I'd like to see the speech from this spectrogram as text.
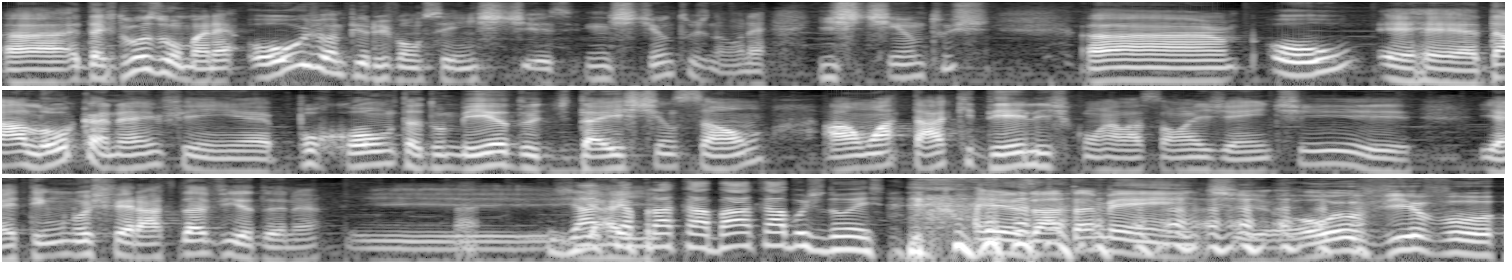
Ah, das duas, uma, né? Ou os vampiros vão ser insti- instintos, não, né? Extintos. ah, ou é, da louca, né? Enfim, é, por conta do medo de- da extinção, há um ataque deles com relação a gente. E, e aí tem um Nosferato da vida, né? E, Já e que é aí- pra acabar, acaba os dois. Exatamente. ou eu vivo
